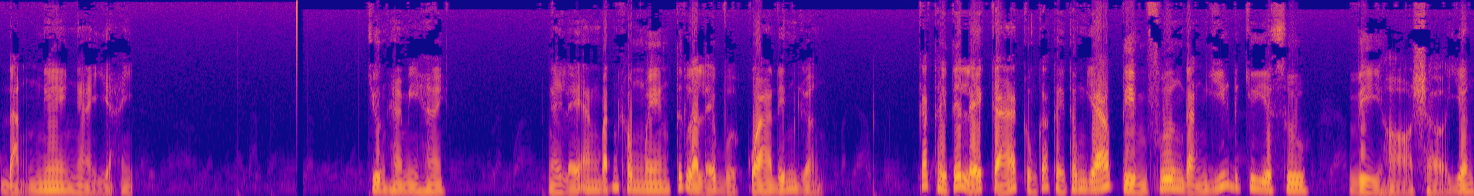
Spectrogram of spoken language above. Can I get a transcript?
đặng nghe Ngài dạy. Chương 22 Ngày lễ ăn bánh không men tức là lễ vượt qua đến gần. Các thầy tế lễ cả cùng các thầy thông giáo tìm phương đặng giết Đức Chúa Giêsu vì họ sợ dân.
